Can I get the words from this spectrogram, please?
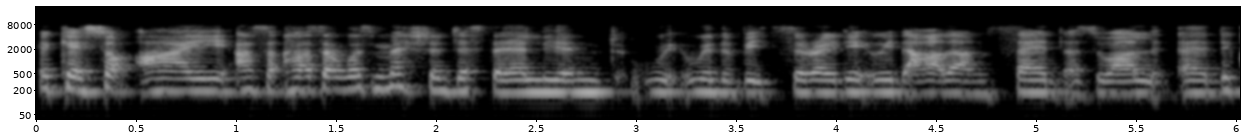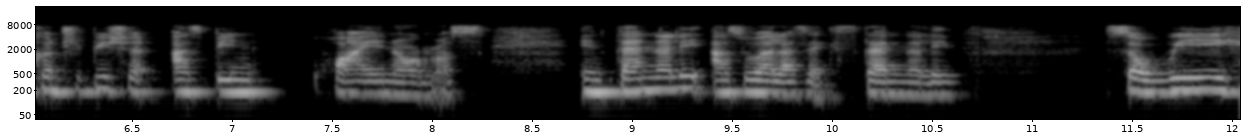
Okay, so I, as, as I was mentioned just earlier, and with, with the bits already, with Adam said as well, uh, the contribution has been quite enormous, internally as well as externally. So we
